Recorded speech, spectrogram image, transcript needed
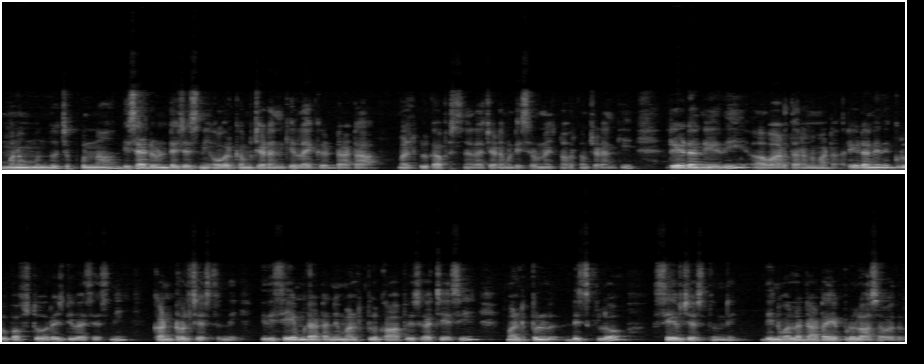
మనం ముందు చెప్పుకున్న డిసడ్వాంటేజెస్ని ఓవర్కమ్ చేయడానికి లైక్ డేటా మల్టిపుల్ కాపీస్ ఎలా చేయడం డిసడ్వాంటేజ్ ఓవర్కమ్ చేయడానికి రేడ్ అనేది వాడతారనమాట రేడ్ అనేది గ్రూప్ ఆఫ్ స్టోరేజ్ డివైసెస్ని కంట్రోల్ చేస్తుంది. ఇది సేమ్ డేటాని మల్టిపుల్ కాపీస్గా చేసి మల్టిపుల్ డిస్క్లో సేవ్ చేస్తుంది. దీనివల్ల డేటా ఎప్పుడు లాస్ అవ్వదు.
